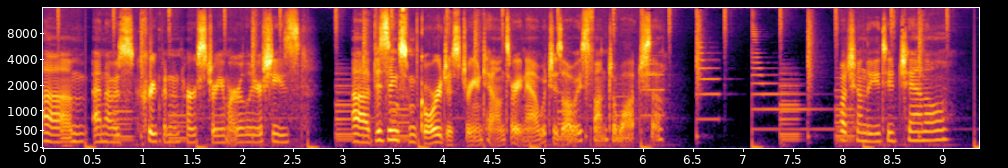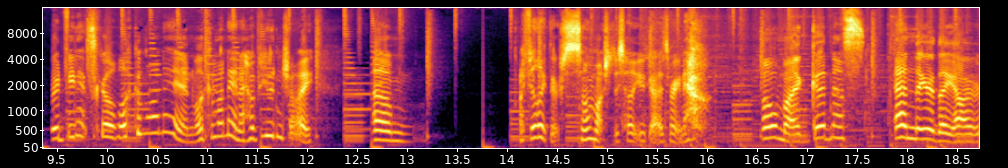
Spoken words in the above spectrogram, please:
Um, and I was creeping in her stream earlier. She's uh, visiting some gorgeous dream towns right now, which is always fun to watch. So, watching on the YouTube channel. Red Phoenix Girl, welcome on in. Welcome on in. I hope you enjoy. Um, I feel like there's so much to tell you guys right now. oh my goodness. And there they are,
